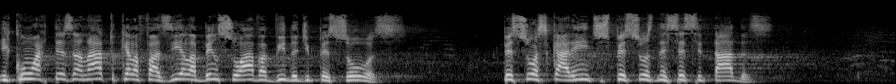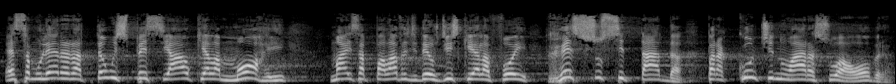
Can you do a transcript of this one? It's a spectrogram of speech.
E com o artesanato que ela fazia, ela abençoava a vida de pessoas, pessoas carentes, pessoas necessitadas. Essa mulher era tão especial que ela morre, mas a palavra de Deus diz que ela foi ressuscitada para continuar a sua obra.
